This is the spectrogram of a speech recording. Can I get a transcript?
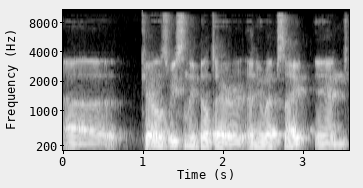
Uh, Carol's recently built our a new website, and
